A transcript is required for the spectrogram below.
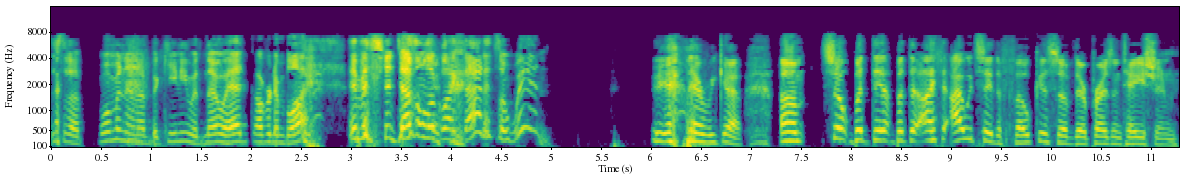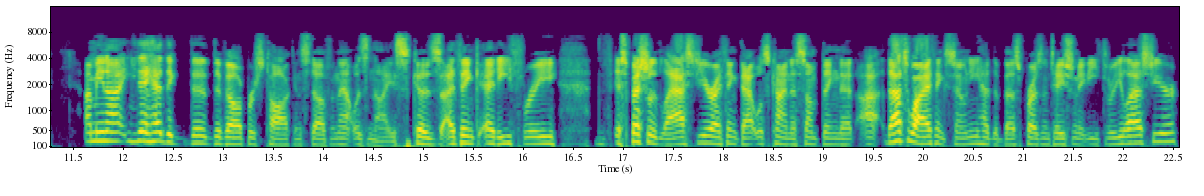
is it a woman in a bikini with no head covered in blood? If it's, it doesn't look like that, it's a win. Yeah, there we go. Um, so, but the, but the, I, th- I would say the focus of their presentation, I mean, I, they had the, the developers talk and stuff, and that was nice, cause I think at E3, especially last year, I think that was kind of something that, I, that's why I think Sony had the best presentation at E3 last year,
